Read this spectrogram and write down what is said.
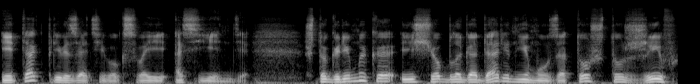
и так привязать его к своей асьенде, что Горемыка еще благодарен ему за то, что жив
